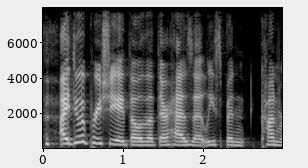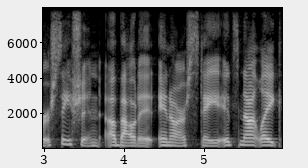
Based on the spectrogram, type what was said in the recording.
I do appreciate though that there has at least been conversation about it in our state. It's not like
